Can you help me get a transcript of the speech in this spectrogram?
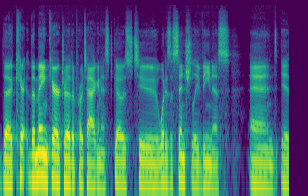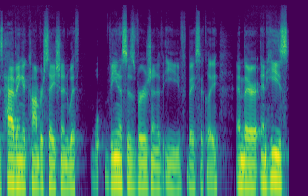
the the main character, the protagonist, goes to what is essentially Venus and is having a conversation with Venus's version of Eve, basically. And there, and he's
